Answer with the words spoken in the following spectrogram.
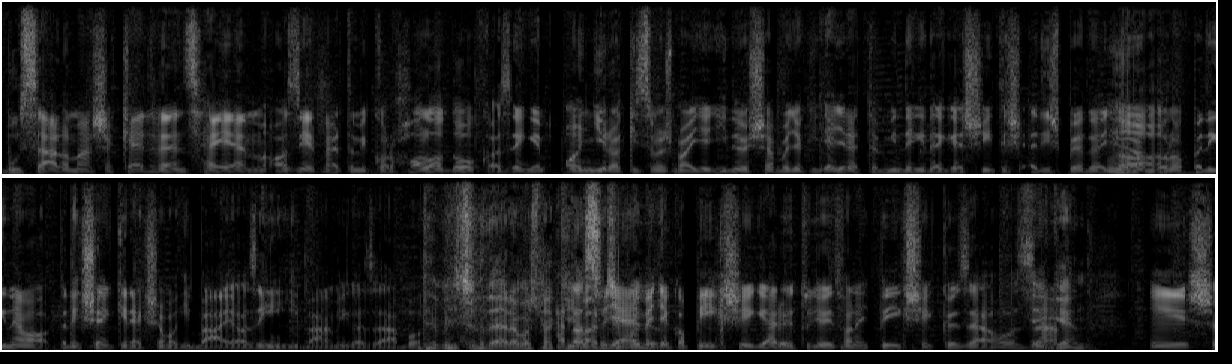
buszállomás a kedvenc helyem, azért, mert amikor haladok, az engem annyira kiszem, most már így egy idősebb vagyok, így egyre több minden idegesít, és ez is például egy Na. olyan dolog, pedig, nem a, pedig senkinek sem a hibája, az én hibám igazából. De micsoda, erre most már Hát az, hogy elmegyek vagyok. a pékség előtt, ugye itt van egy pékség közel hozzá. Igen. És,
